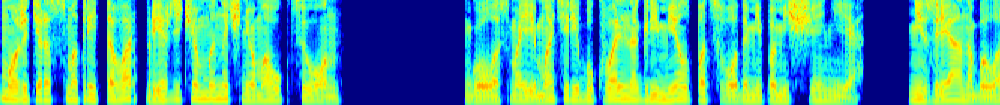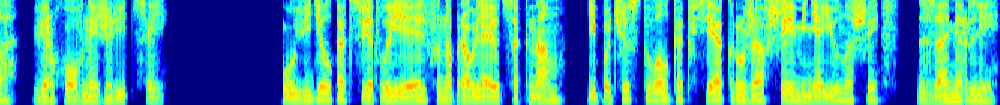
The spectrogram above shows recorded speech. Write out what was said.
Можете рассмотреть товар, прежде чем мы начнем аукцион». Голос моей матери буквально гремел под сводами помещения. Не зря она была верховной жрицей. Увидел, как светлые эльфы направляются к нам, и почувствовал, как все окружавшие меня юноши замерли,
